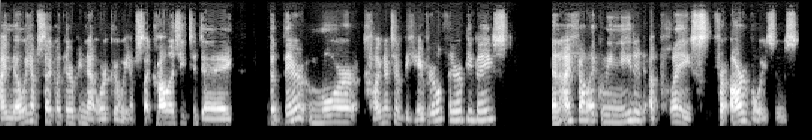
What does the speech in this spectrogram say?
I know we have Psychotherapy Network or we have Psychology Today, but they're more cognitive behavioral therapy based. And I felt like we needed a place for our voices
